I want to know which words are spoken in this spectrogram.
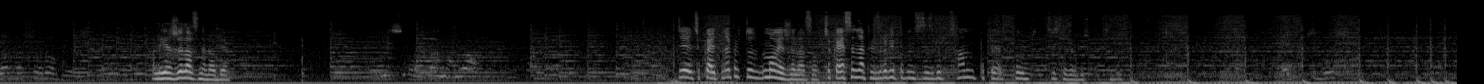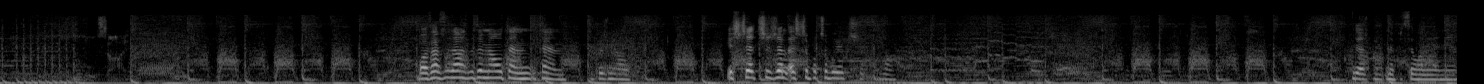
ja wasze robię. Ale ja żelazny robię. Ty, czekaj, to najpierw to moje żelazo. Czekaj, ja sobie najpierw zrobię, potem sobie zrobię sam, potem potem coś ty zrobisz po sobie. Bo zaraz, zaraz będę miał ten, ten. Będziesz miał. Jeszcze trzy żel, jeszcze potrzebuję trzy. No. Ja napisałam, ja nie.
